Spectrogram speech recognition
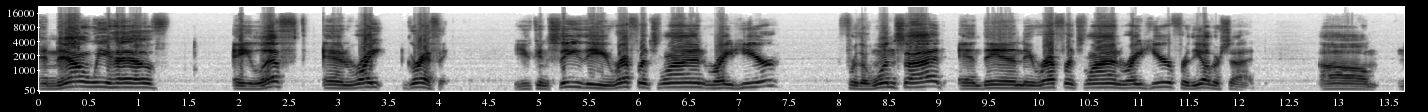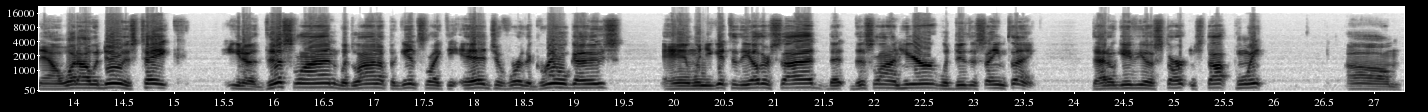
and now we have a left and right graphic. You can see the reference line right here for the one side and then the reference line right here for the other side. Um, now what I would do is take, you know, this line would line up against like the edge of where the grill goes. And when you get to the other side, that this line here would do the same thing. That'll give you a start and stop point. Um,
